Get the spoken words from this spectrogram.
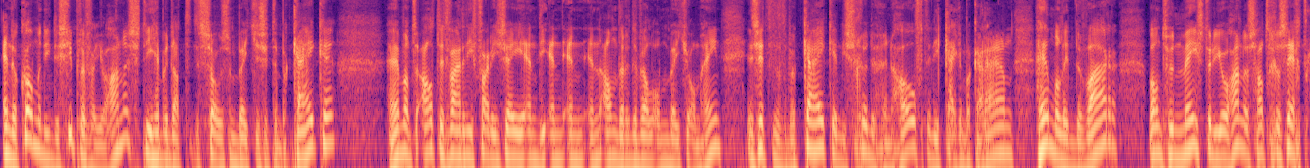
En dan komen die discipelen van Johannes, die hebben dat zo eens een beetje zitten bekijken. Want altijd waren die fariseeën en, die, en, en, en anderen er wel een beetje omheen. En zitten dat te bekijken en die schudden hun hoofd en die kijken elkaar aan. Helemaal in de war. Want hun meester Johannes had gezegd,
